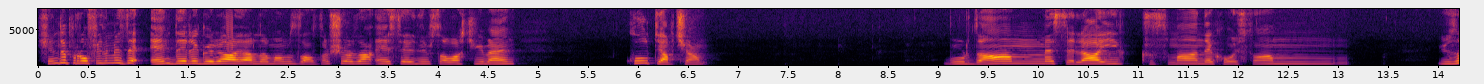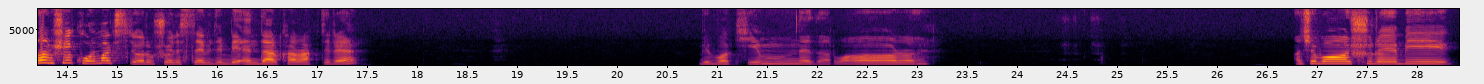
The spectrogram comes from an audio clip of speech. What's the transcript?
Şimdi profilimizi endere göre ayarlamamız lazım. Şuradan en sevdiğim savaşçıyı ben Colt yapacağım. Buradan mesela ilk kısma ne koysam güzel bir şey koymak istiyorum şöyle sevdiğim bir ender karaktere. Bir bakayım neler var. Acaba şuraya bir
